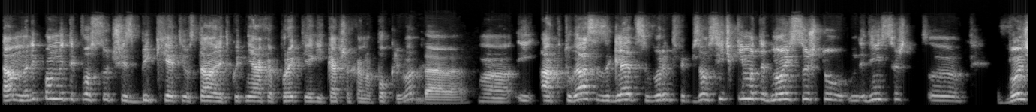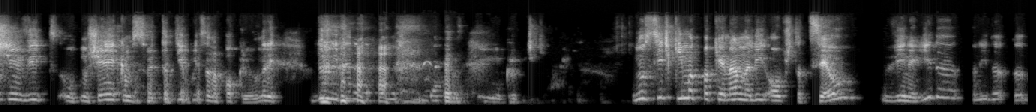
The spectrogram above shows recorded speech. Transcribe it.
Там, нали, помните какво се случи с Big Head и останалите, които нямаха проекти и ги качваха на покрива? Да, да. А, и ако тогава се загледате, се върнете в епизод, всички имат едно и също, един и същ а, външен вид отношение към света, тия, които са на покрива. Нали? Другите бяха групички. Но всички имат пък една нали, обща цел, винаги да, нали, да, да,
